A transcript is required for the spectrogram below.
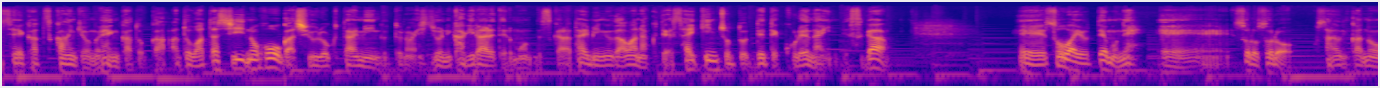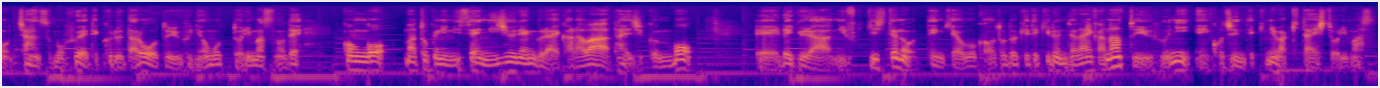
生活環境の変化とか、あと私の方が収録タイミングっていうのが非常に限られてるもんですから、タイミングが合わなくて、最近ちょっと出てこれないんですが、えーそうは言ってもね、えーそろそろ参加のチャンスも増えてくるだろうというふうに思っておりますので、今後、まあ、特に2020年ぐらいからは、たいじくんも、えーレギュラーに復帰しての電気やウォーカーをお届けできるんじゃないかなというふうに、えー個人的には期待しております。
